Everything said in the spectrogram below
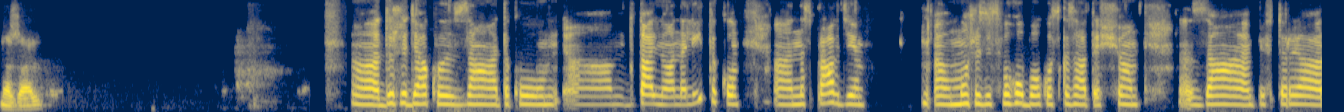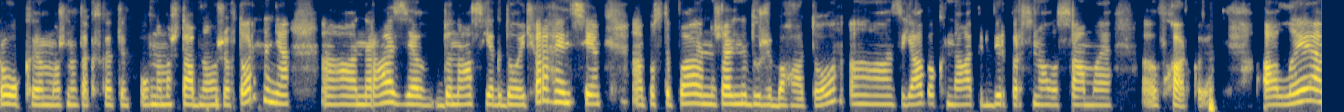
На жаль. Е, Дуже дякую за таку детальну аналітику. Е, Насправді. Можу зі свого боку сказати, що за півтора роки, можна так сказати, повномасштабного вже вторгнення, наразі до нас, як до HR-агенції, поступає, на жаль, не дуже багато заявок на підбір персоналу саме е, в Харкові. Але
